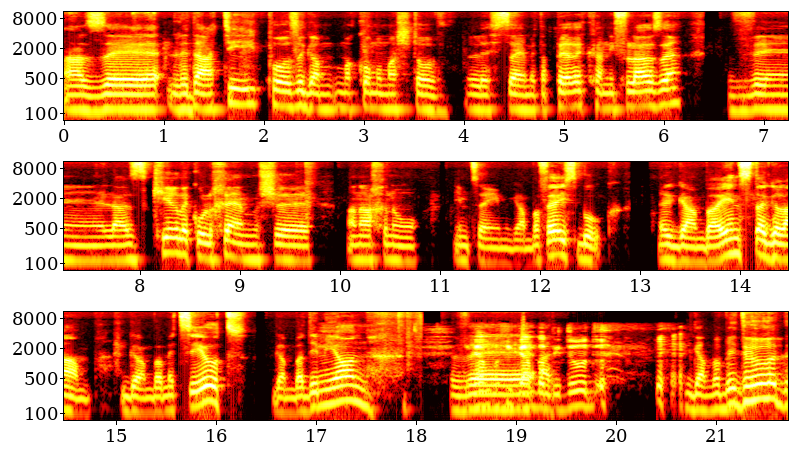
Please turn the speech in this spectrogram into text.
אז uh, לדעתי פה זה גם מקום ממש טוב לסיים את הפרק הנפלא הזה, ולהזכיר לכולכם שאנחנו נמצאים גם בפייסבוק, גם באינסטגרם, גם במציאות, גם בדמיון. ו... גם בבידוד. גם בבידוד,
